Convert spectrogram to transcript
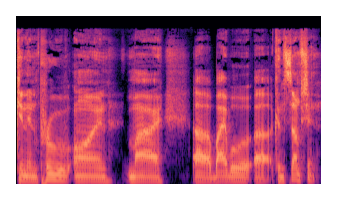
can improve on my uh, Bible uh, consumption.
